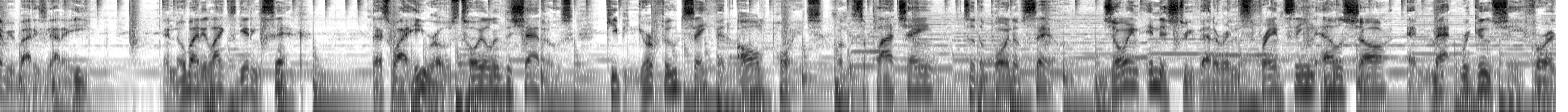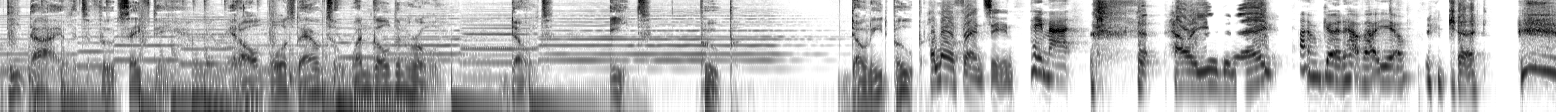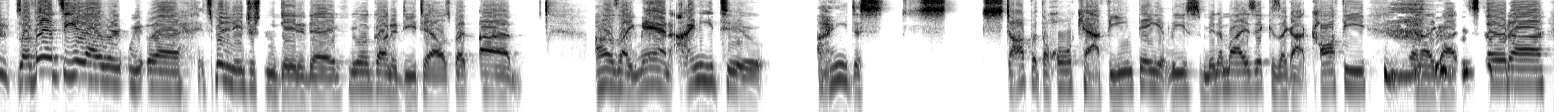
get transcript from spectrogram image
Everybody's got to eat, and nobody likes getting sick. That's why heroes toil in the shadows, keeping your food safe at all points, from the supply chain to the point of sale. Join industry veterans Francine L. Shaw and Matt Ragucci for a deep dive into food safety. It all boils down to one golden rule don't eat poop. Don't eat poop. Hello, Francine. Hey, Matt. How are you today? I'm good. How about you? good. So Francine and I were. We, uh, it's been an interesting day today. We won't go into details, but uh, I was like, man, I need to, I need to stop with the whole caffeine thing. At least minimize it because I got coffee and I got soda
